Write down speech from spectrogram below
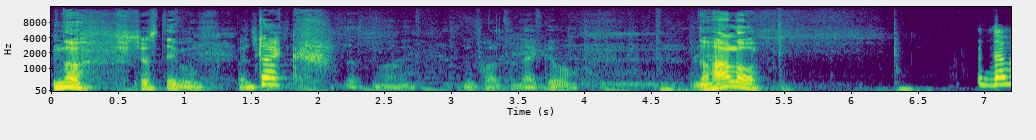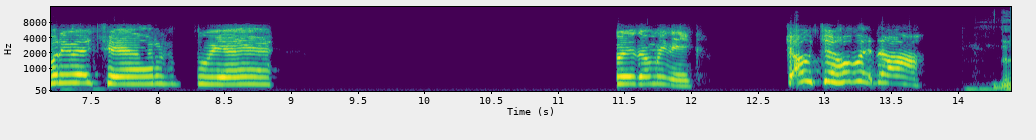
No, čo s tebou? Tak. Dúfal to takého. No halo. Dobrý večer, tu je... Tu je Dominik. Čaute, hoveda. No,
